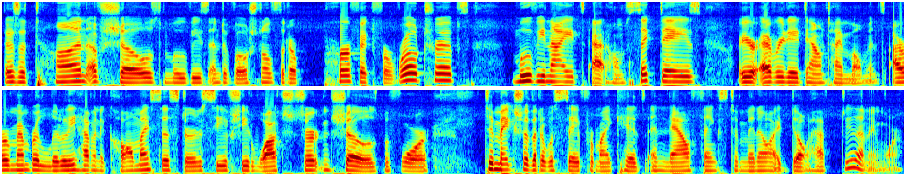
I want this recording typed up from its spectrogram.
There's a ton of shows, movies, and devotionals that are perfect for road trips, movie nights, at home sick days, or your everyday downtime moments. I remember literally having to call my sister to see if she had watched certain shows before to make sure that it was safe for my kids. And now, thanks to Minno, I don't have to do that anymore.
